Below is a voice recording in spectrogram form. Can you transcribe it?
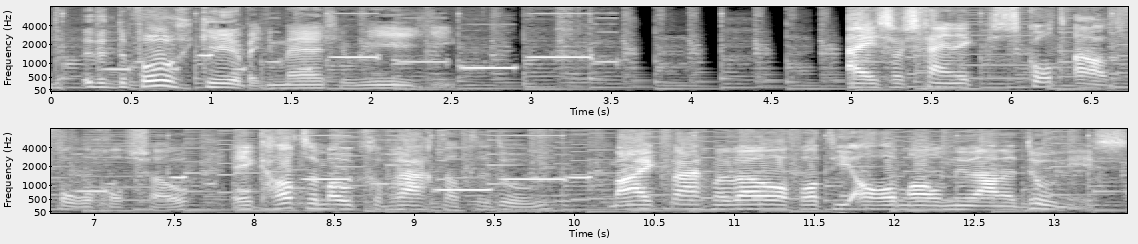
De, de, vorige keer bij de Master Luigi. Hij is waarschijnlijk Scott aan het volgen of zo. Ik had hem ook gevraagd dat te doen. Maar ik vraag me wel af wat hij allemaal nu aan het doen is.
